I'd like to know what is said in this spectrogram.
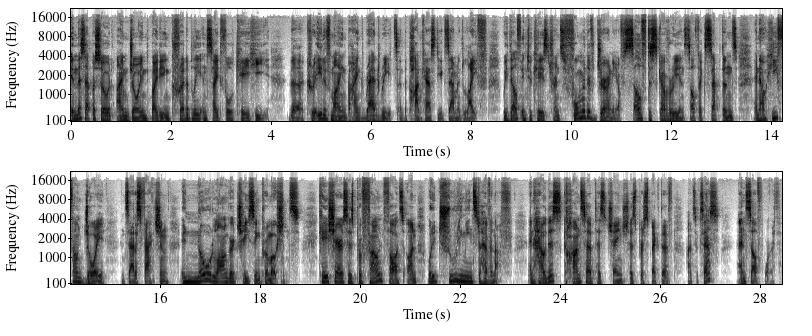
In this episode, I'm joined by the incredibly insightful Khe Hy, the creative mind behind Rad Reads and the podcast The Examined Life. We delve into Khe's transformative journey of self discovery and self acceptance, and how he found joy and satisfaction in no longer chasing promotions. Khe shares his profound thoughts on what it truly means to have enough, and how this concept has changed his perspective on success and self worth.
